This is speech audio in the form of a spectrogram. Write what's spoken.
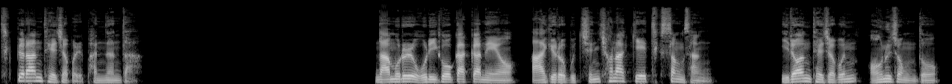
특별한 대접을 받는다. 나무를 오리고 깎아내어 악교로 붙인 현악기의 특성상 이런 대접은 어느 정도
